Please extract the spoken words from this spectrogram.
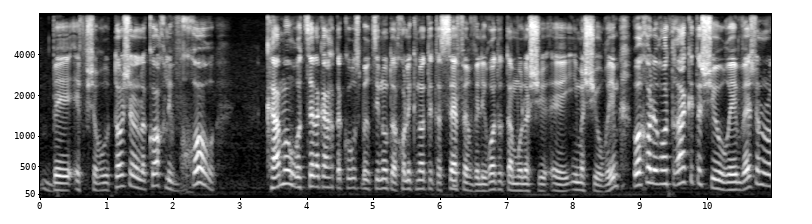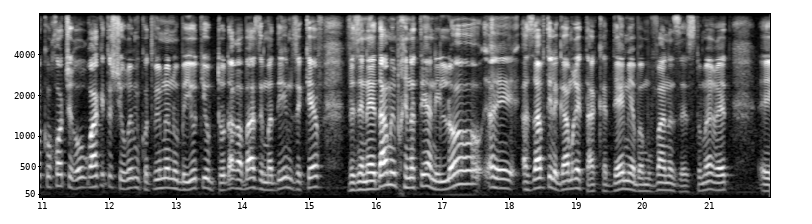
באפשרותו של הלקוח לבחור כמה הוא רוצה לקחת את הקורס ברצינות, הוא יכול לקנות את הספר ולראות אותם מול הש... אה, עם השיעורים, הוא יכול לראות רק את השיעורים, ויש לנו לקוחות שראו רק את השיעורים וכותבים לנו ביוטיוב, תודה רבה, זה מדהים, זה כיף, וזה נהדר מבחינתי, אני לא אה, עזבתי לגמרי את האקדמיה במובן הזה, זאת אומרת, אה,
